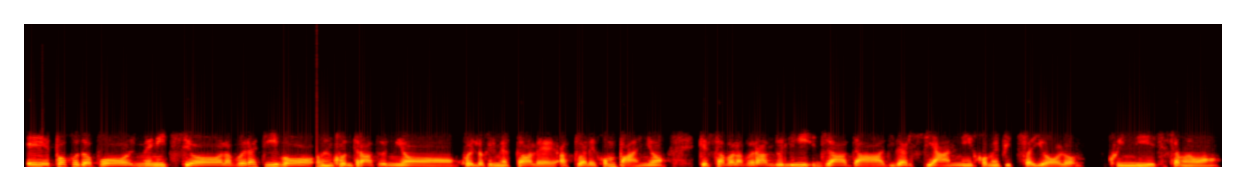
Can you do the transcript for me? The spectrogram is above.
e poco dopo il mio inizio lavorativo ho incontrato il mio, quello che è il mio attuale, attuale compagno che stava lavorando lì già da diversi anni come pizzaiolo quindi ci siamo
